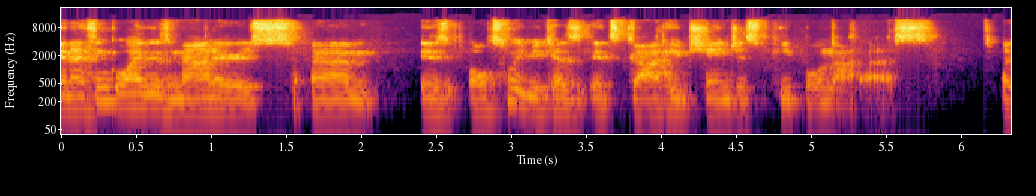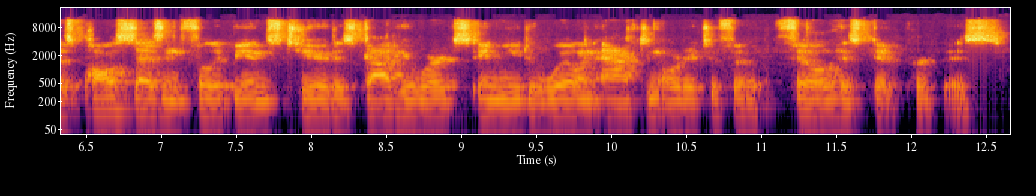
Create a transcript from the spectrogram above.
And I think why this matters um, is ultimately because it's God who changes people, not us. As Paul says in Philippians 2, it is God who works in you to will and act in order to fulfill his good purpose.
